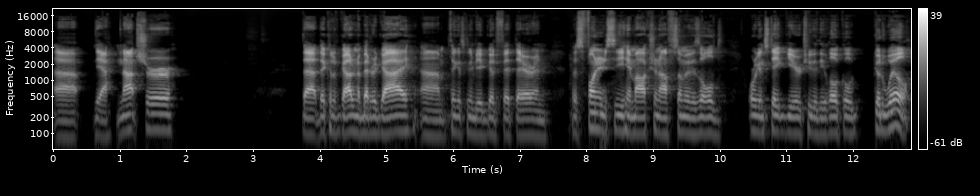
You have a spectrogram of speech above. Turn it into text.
uh, yeah, not sure that they could have gotten a better guy. Um, I think it's going to be a good fit there, and it was funny to see him auction off some of his old Oregon State gear to the local Goodwill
